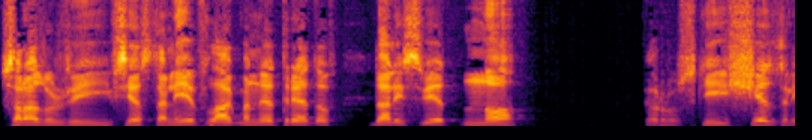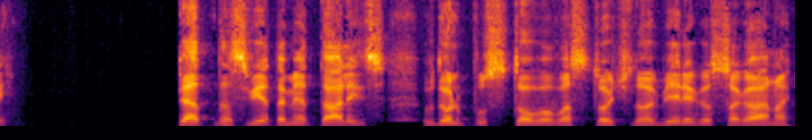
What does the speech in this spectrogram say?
Сразу же и все остальные флагманы отрядов дали свет, но русские исчезли. Пятна света метались вдоль пустого восточного берега Сагана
